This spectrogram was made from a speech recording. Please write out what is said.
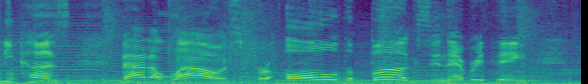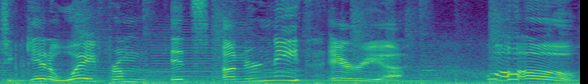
Because that allows for all the bugs and everything to get away from its underneath area. Whoa!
